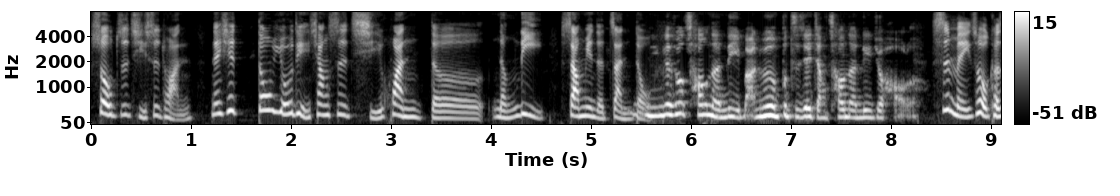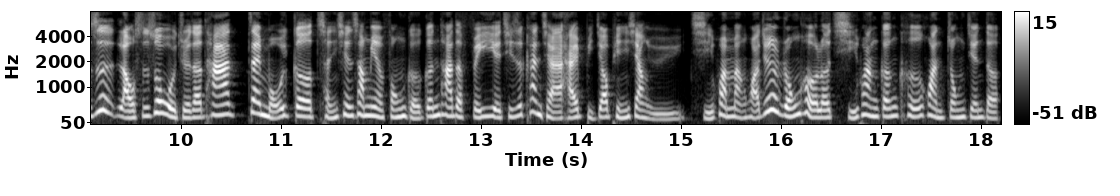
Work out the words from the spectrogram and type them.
兽之骑士团那些都有点像是奇幻的能力上面的战斗。你应该说超能力吧？你为什么不直接讲超能力就好了？是没错，可是老实说，我觉得他在某一个呈现上面的风格跟他的扉页，其实看起来还比较偏向于奇幻漫画，就是融合了奇幻跟科幻中间的。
